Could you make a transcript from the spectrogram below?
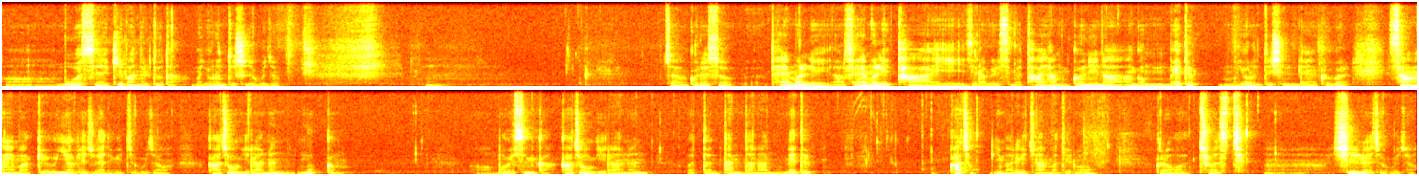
어, 무엇에 기반을 두다, 뭐 이런 뜻이죠, 그죠? 자, 그래서 패밀리, 어, 패밀리 타이즈라고 그랬습니다. 타이 하면 끈이나 아니면 매듭 뭐 이런 뜻인데 그걸 상황에 맞게 의역해 줘야 되겠죠, 그죠? 가족이라는 묶음, 어, 뭐겠습니까? 가족이라는 어떤 단단한 매듭, 가족 이 말이겠죠 한마디로. 그리고 trust, 어, 신뢰죠, 그죠?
